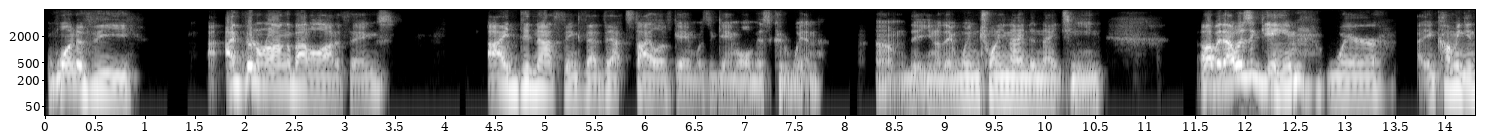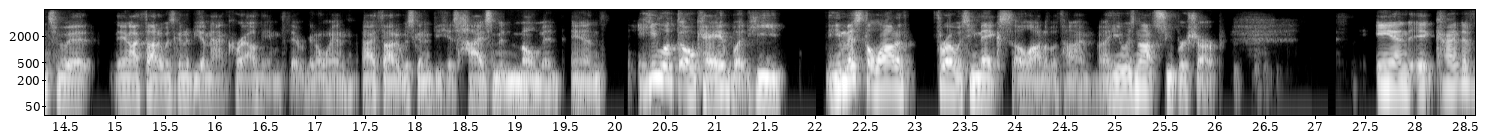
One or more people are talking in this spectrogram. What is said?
one of the. I've been wrong about a lot of things. I did not think that that style of game was a game Ole Miss could win. Um, they, you know, they win 29 to 19. Uh, but that was a game where, in coming into it, you know, I thought it was going to be a Matt Corral game if they were going to win. I thought it was going to be his Heisman moment, and he looked okay, but he he missed a lot of throws he makes a lot of the time. Uh, he was not super sharp, and it kind of,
